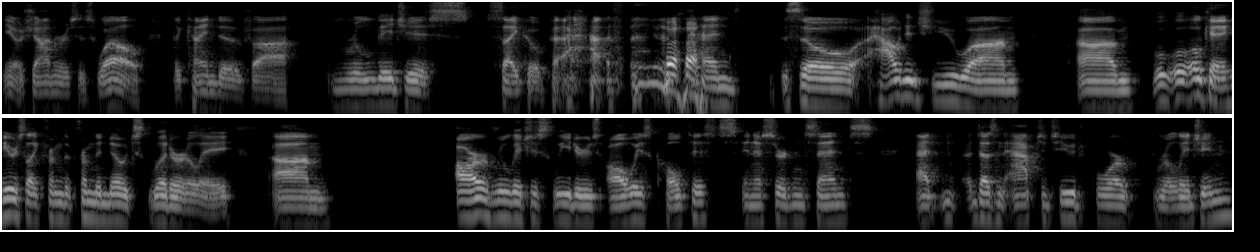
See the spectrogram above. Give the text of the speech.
you know genres as well. The kind of uh, religious psychopath, and so how did you? Um, um, okay, here's like from the from the notes, literally. Um, are religious leaders always cultists in a certain sense? At does an aptitude for religion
